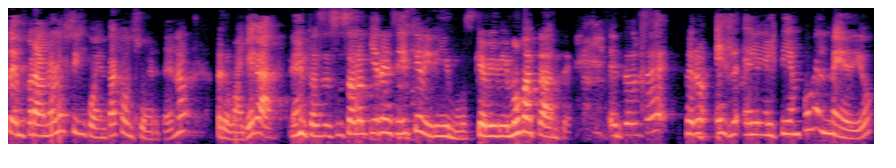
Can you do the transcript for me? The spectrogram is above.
temprano los 50 con suerte, ¿no? Pero va a llegar. Entonces eso solo quiere decir que vivimos, que vivimos bastante. Entonces, pero en el tiempo en el medio,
